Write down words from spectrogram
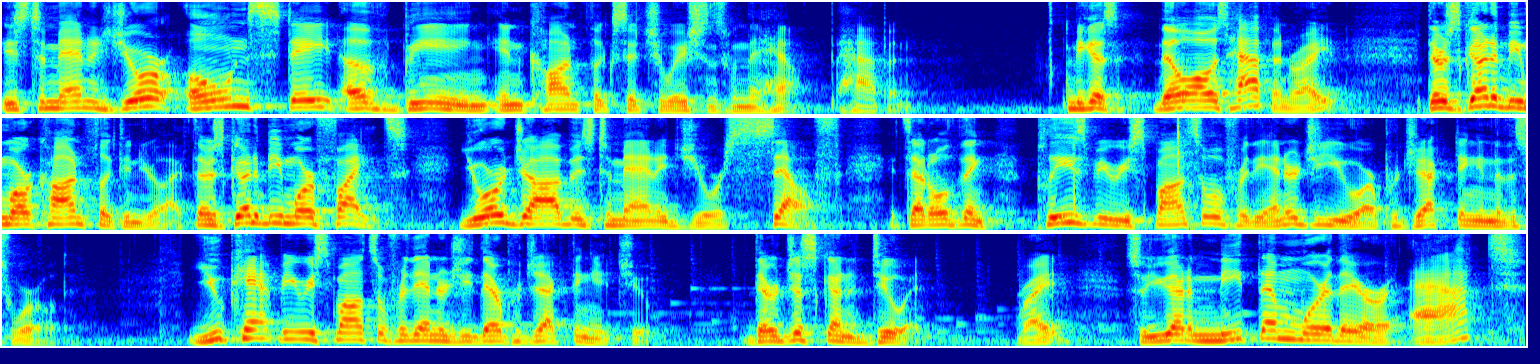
is to manage your own state of being in conflict situations when they ha- happen. Because they'll always happen, right? There's going to be more conflict in your life. There's going to be more fights. Your job is to manage yourself. It's that old thing. Please be responsible for the energy you are projecting into this world. You can't be responsible for the energy they're projecting at you. They're just going to do it, right? So you got to meet them where they are at,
